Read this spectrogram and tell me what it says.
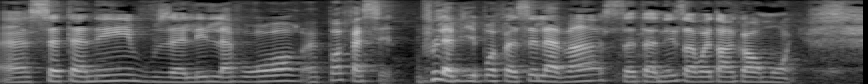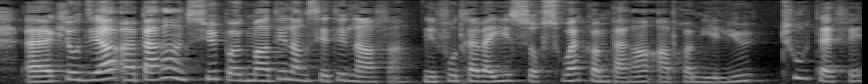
euh, cette année, vous allez l'avoir euh, pas facile. Vous ne l'aviez pas facile avant, cette année, ça va être encore moins. Euh, Claudia, un parent anxieux peut augmenter l'anxiété de l'enfant. Il faut travailler sur soi comme parent en premier lieu. Tout à fait.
